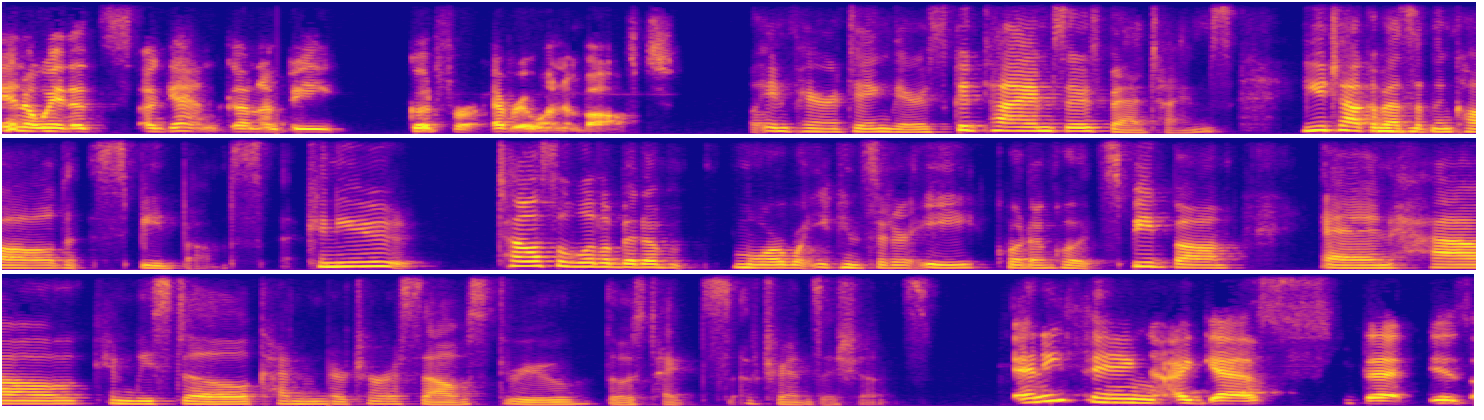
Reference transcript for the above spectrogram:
in a way that's, again, going to be good for everyone involved in parenting there's good times there's bad times you talk about mm-hmm. something called speed bumps can you tell us a little bit of more what you consider a quote unquote speed bump and how can we still kind of nurture ourselves through those types of transitions? Anything i guess that is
